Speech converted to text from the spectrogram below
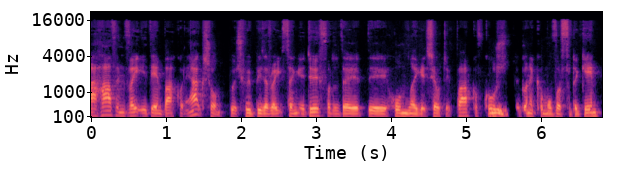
I have invited them back on the ACSOM, which would be the right thing to do for the, the home leg at Celtic Park. Of course, mm. they're going to come over for the game,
